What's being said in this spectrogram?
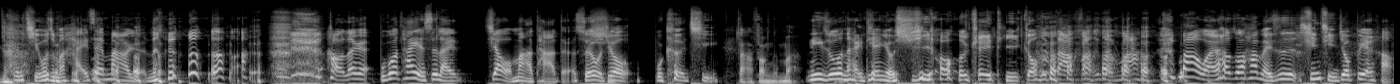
对不起，我怎么还在骂人呢？好，那个不过他也是来叫我骂他的，所以我就不客气。大方的骂，你如果哪一天有需要，我可以提供大方的骂。骂完，他说他每次心情就变好。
